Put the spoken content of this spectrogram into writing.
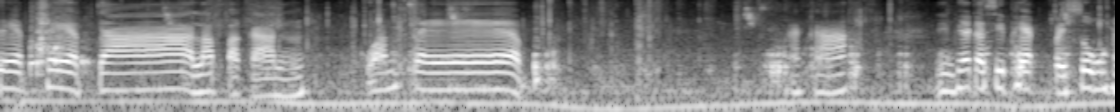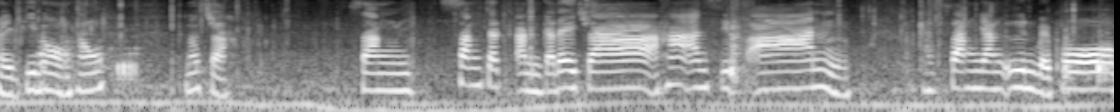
ซบแซ่บจ้า รับประกัน ความแซ่บนะคะนี่เพียกระซิแพ็กไปส่งให้พี่น้องเขาเนาะจ้ะสั่งสั่งจากอันก็ได้จ้าห้าอันสิบอันสั่งอย่างอื่นไปพร้อม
